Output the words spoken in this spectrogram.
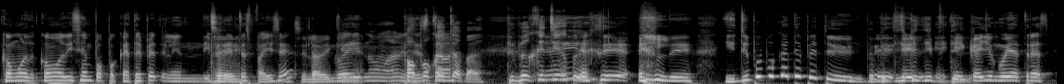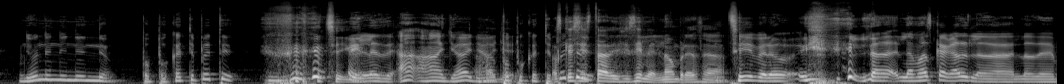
cómo, cómo dicen Popocatépetl en diferentes países. Sí, lo vi. Güey, no mames. Popocatépetl. Sí, el de y tú Popocatépetl. Y, y, cae un güey atrás. No, no, no, no, no. Popocatépetl. sí. Y les de, ah, ah, ya, ya, Es que sí está difícil el nombre, o sea. Sí, pero la, la más cagada es la, la de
